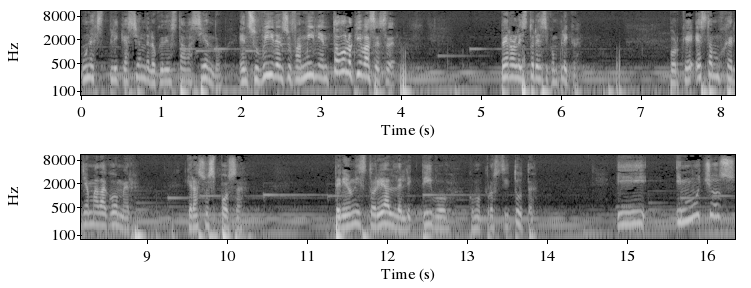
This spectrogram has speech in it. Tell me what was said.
una explicación de lo que Dios estaba haciendo en su vida, en su familia, en todo lo que iba a hacer. Pero la historia se complica. Porque esta mujer llamada Gomer, que era su esposa, tenía un historial delictivo como prostituta. Y, y muchos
